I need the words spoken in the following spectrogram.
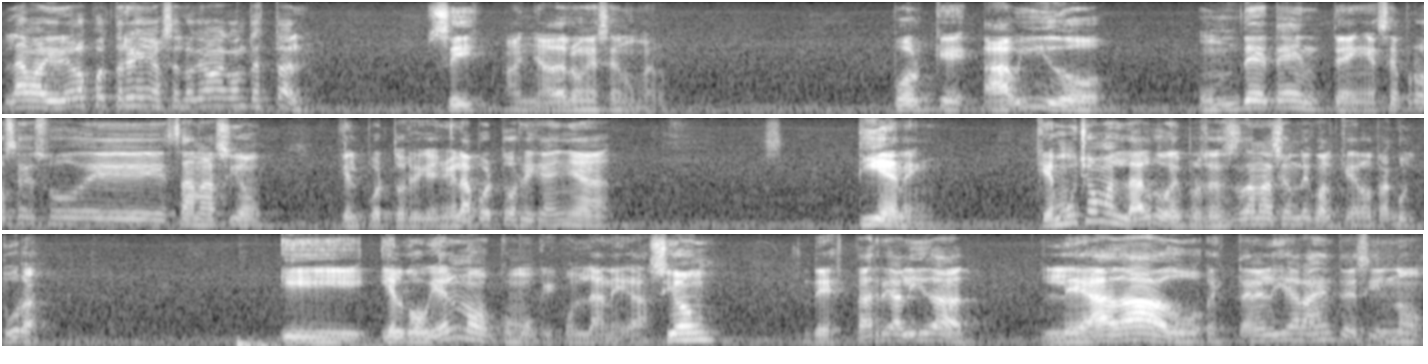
la mayoría de los puertorriqueños, ¿sé lo que van a contestar? Sí, añádelo en ese número. Porque ha habido un detente en ese proceso de sanación que el puertorriqueño y la puertorriqueña tienen, que es mucho más largo que el proceso de sanación de cualquier otra cultura. Y el gobierno, como que con la negación de esta realidad, le ha dado esta energía a la gente de decir, no,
